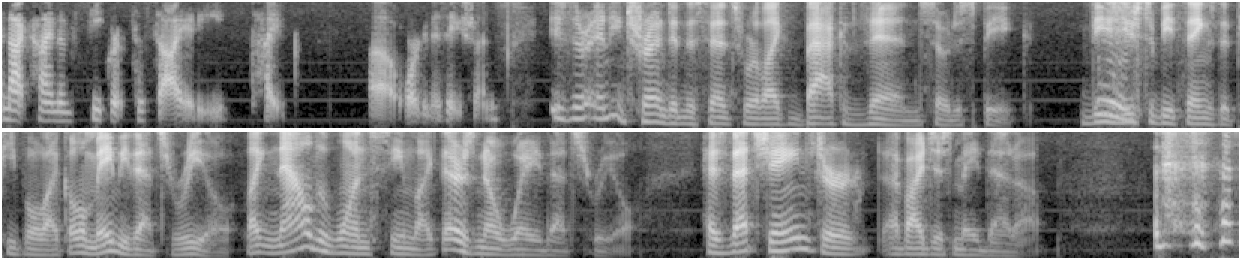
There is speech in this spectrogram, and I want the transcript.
in that kind of secret society type uh, organization is there any trend in the sense where like back then so to speak these mm. used to be things that people like oh maybe that's real like now the ones seem like there's no way that's real has that changed or have i just made that up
